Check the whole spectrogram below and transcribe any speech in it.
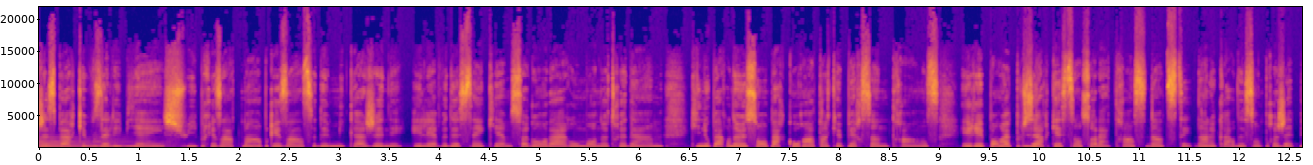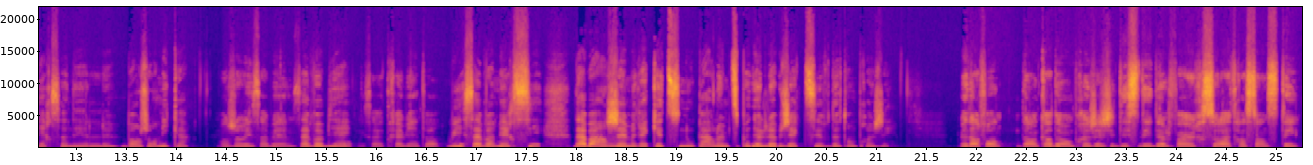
J'espère que vous allez bien. Je suis présentement en présence de Mika Genet, élève de 5e secondaire au Mont Notre-Dame, qui nous parle de son parcours en tant que personne trans et répond à plusieurs questions sur la transidentité dans le cadre de son projet personnel. Bonjour Mika. Bonjour Isabelle. Ça va bien? Oui, ça va très bien, toi? Oui, ça va, merci. D'abord, j'aimerais que tu nous parles un petit peu de l'objectif de ton projet. Mais dans le fond, dans le cadre de mon projet, j'ai décidé de le faire sur la transidentité.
